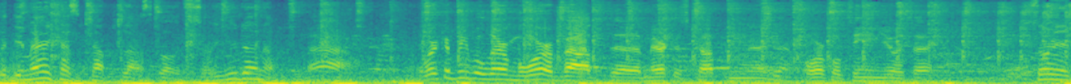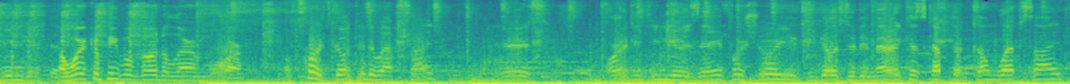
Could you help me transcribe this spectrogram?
with the America's Cup class boats. So you don't know. Wow. Where can people learn more about the America's Cup and the Oracle Team USA? Sorry, I didn't get that. Or where can people go to learn more? Of course, go to the website. There's Oracle Team USA for sure. You can go to the AmericasCup.com website.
